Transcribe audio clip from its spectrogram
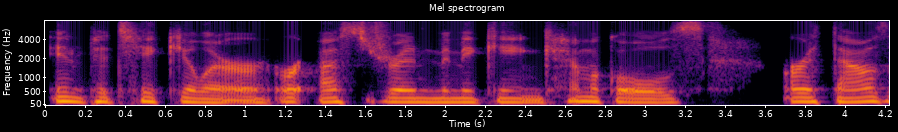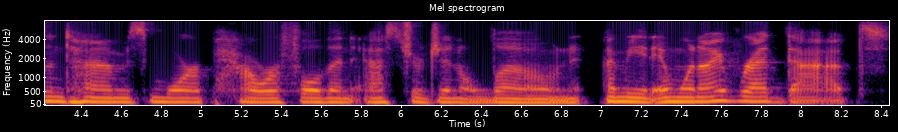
in particular, or estrogen mimicking chemicals, are a thousand times more powerful than estrogen alone. I mean, and when I read that,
